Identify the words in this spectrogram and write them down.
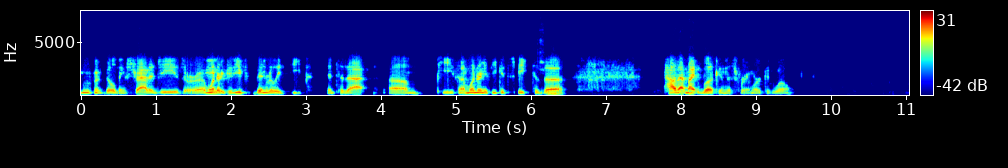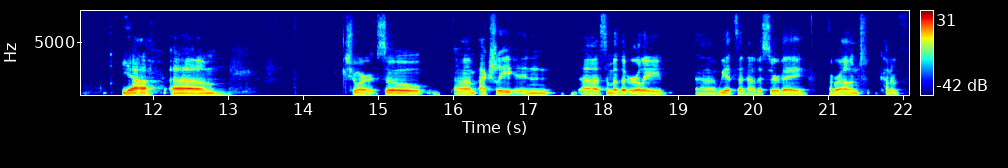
movement building strategies? Or I'm wondering, because you've been really deep into that um, piece, I'm wondering if you could speak to the, how that might look in this framework as well. Yeah. Um, sure. So um, actually, in uh, some of the early, uh, we had sent out a survey around kind of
